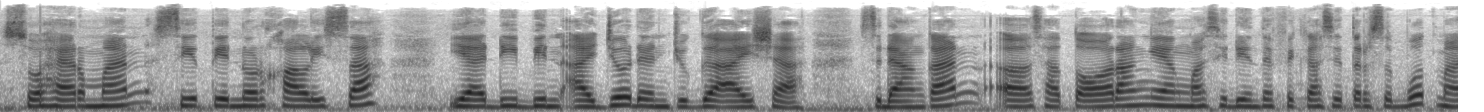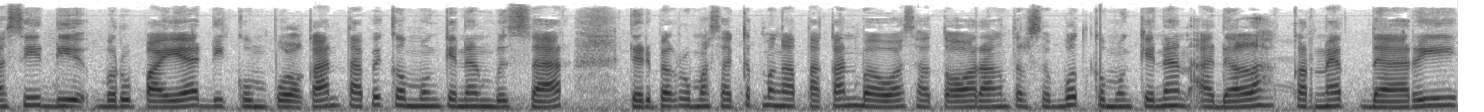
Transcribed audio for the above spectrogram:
Suherman, Siti Nurkhalisah, Yadi bin Ajo dan juga Aisyah. Sedangkan uh, satu orang yang masih diidentifikasi tersebut masih di, berupaya dikumpulkan tapi kemungkinan besar dari pihak rumah sakit mengatakan bahwa satu orang tersebut kemungkinan adalah kernet dari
